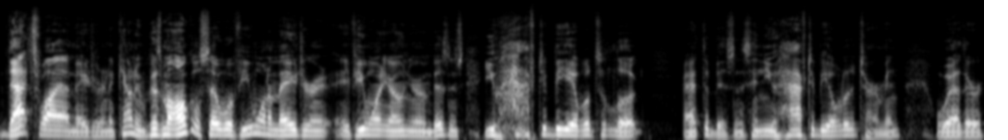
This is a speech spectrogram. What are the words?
that's why I majored in accounting because my uncle said, well, if you want to major, in- if you want to own your own business, you have to be able to look at the business and you have to be able to determine whether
